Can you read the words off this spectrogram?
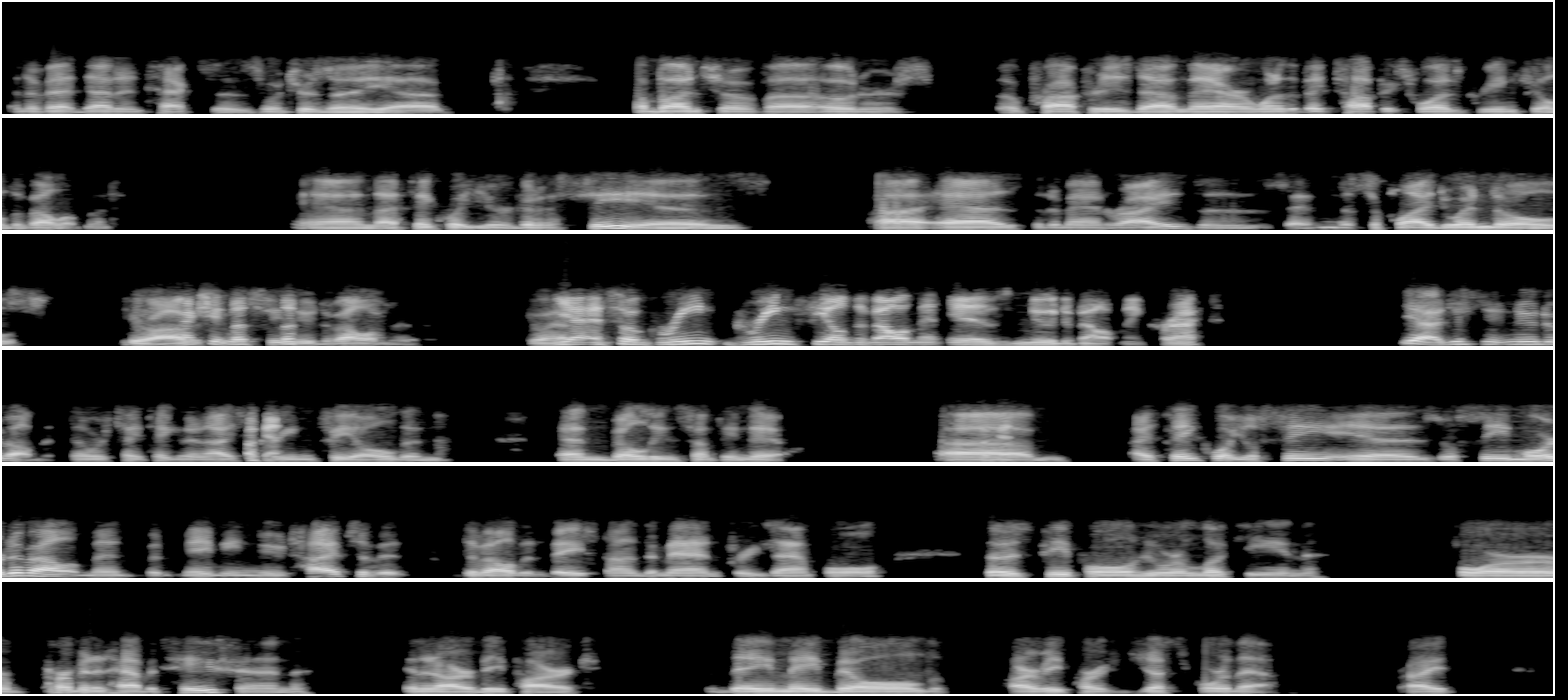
an event down in Texas, which was a uh, a bunch of uh, owners of properties down there. One of the big topics was greenfield development, and I think what you're going to see is uh, as the demand rises and the supply dwindles, you're obviously Actually, going let's- to see let's- new development. Go ahead. Yeah, and so green greenfield development is new development, correct? Yeah, just new- development. So we're ta- taking a nice Okay. green field and and building something new. Um, I think what you'll see is you'll see more development, but maybe new types of it, development based on demand. For example, those people who are looking for permanent habitation in an RV park, they may build RV parks just for them, right?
